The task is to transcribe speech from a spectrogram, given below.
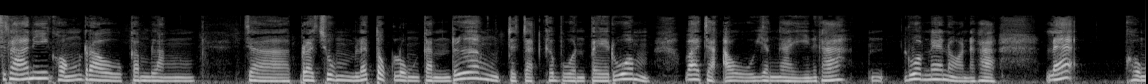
สถานีของเรากำลังจะประชุมและตกลงกันเรื่องจะจัดขบวนไปร่วมว่าจะเอายังไงนะคะ ร่วมแน่นอนนะคะ และคง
